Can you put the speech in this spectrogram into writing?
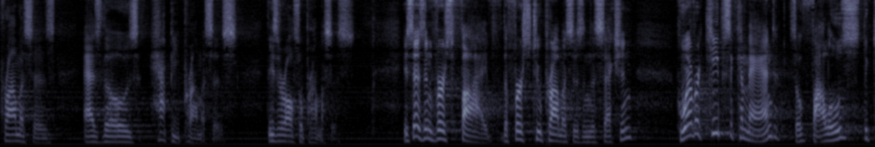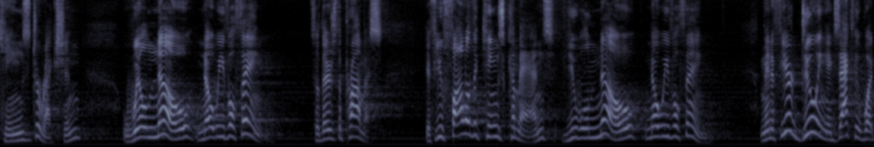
promises as those happy promises. These are also promises. It says in verse 5, the first two promises in this section whoever keeps a command, so follows the king's direction, will know no evil thing. So there's the promise. If you follow the king's commands, you will know no evil thing. I mean, if you're doing exactly what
